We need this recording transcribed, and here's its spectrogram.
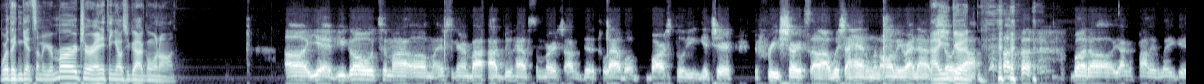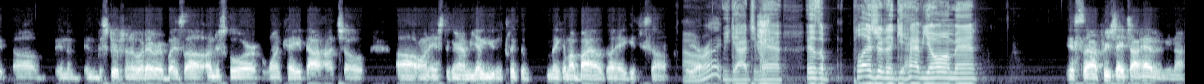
where they can get some of your merch or anything else you got going on? Uh, yeah, if you go to my uh, my Instagram bio, I do have some merch. I did a collab with Barstool. You can get your the free shirts. Uh, I wish I had one on me right now to Ah, you show good. y'all. but uh, y'all can probably link it uh, in the in the description or whatever. But it's uh, underscore one k dot honcho uh, on Instagram. Yeah, you can click the link in my bio. Go ahead and get you some. All Yeah. right. we got you, man. It was a pleasure to get, have you on, man. Yes, sir. I appreciate y'all having me now.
